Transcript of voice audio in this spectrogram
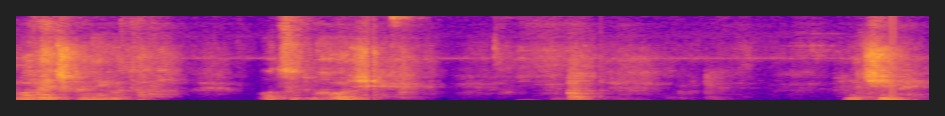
Ławeczka nie gotowa. O co tu chodzi? Lecimy.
